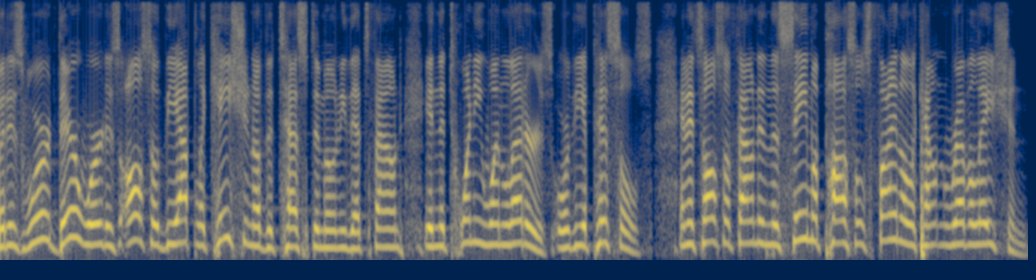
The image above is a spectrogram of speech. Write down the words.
But his word, their word, is also the application of the testimony that's found in the 21 letters or the epistles. And it's also found in the same apostles' final account in Revelation.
